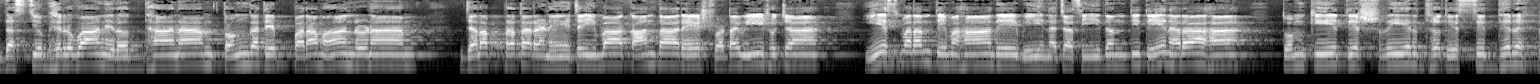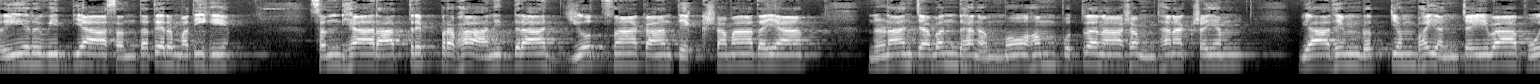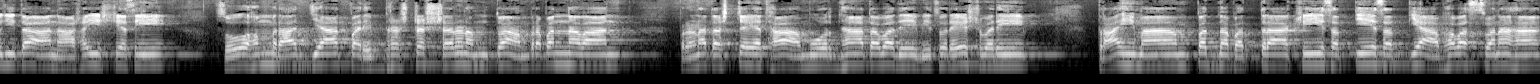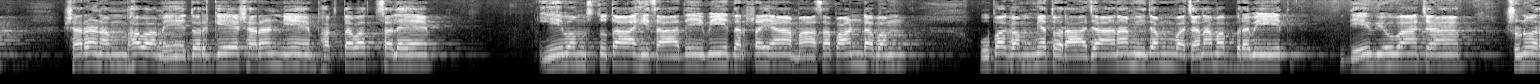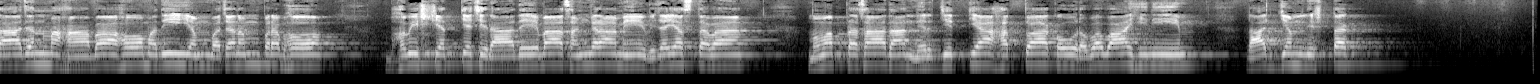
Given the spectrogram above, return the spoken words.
दस्युभिर्वा निरुद्धानाम् त्वङ्गतिः परमा नृणाम् जलप्रतरणे चैव कान्तारेष्वटवीषु च। ये स्मरन्ति महादेवी न च सीदन्ति ते नराः। त्वम् कीर्तिश्रीर्धृतिः सिद्धिर्ह्रीर्विद्या सन्ततिर्मतिः सन्ध्या रात्रिप्रभा निद्रा ज्योत्स्ना कान्तिक्षमादया नृणाम् च बन्धनम् मोहम् पुत्रनाशम् धनक्षयम् व्याधिम् चैव पूजिता नाशयिष्यसि। सोऽहम् राज्यात् परिभ्रष्टः शरणम् त्वाम् प्रपन्नवान्। प्रणतश्च यथा मूर्ध्ना तव देवि सुरेश्वरी। त्राहि माम् पद्मपत्राक्षी सत्ये सत्या भवस्वनः। शरणम् भव मे दुर्गे शरण्ये भक्तवत्सले। एवम् स्तुता हि सा देवी दर्शयामास पाण्डवम् उपगम्य तु राजानमिदम् वचनमब्रवीत्। देव्युवाच शृणु राजन्महाबाहो मदीयम् वचनम् प्रभो। भविष्यत्यचिरादेव सङ्ग्रामे विजयस्तव। मम प्रसादान्निर्जित्य हत्वा कौरववाहिनीम्। राज्यम् निष्ट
